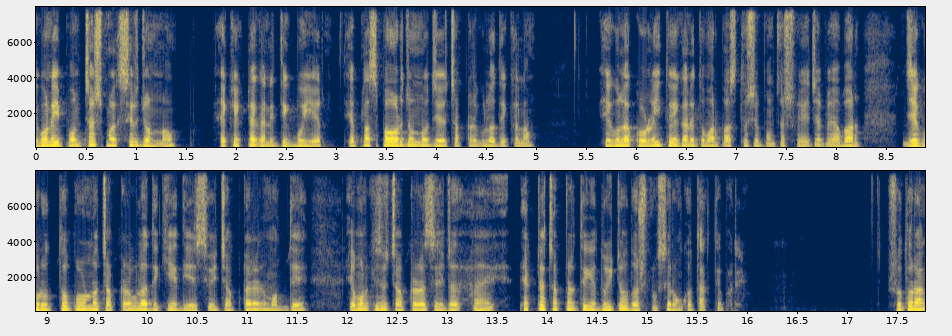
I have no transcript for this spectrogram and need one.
এখন এই পঞ্চাশ মার্কসের জন্য এক একটা গাণিতিক বইয়ের এ প্লাস পাওয়ার জন্য যে চ্যাপ্টারগুলো দেখালাম, এগুলো করলেই তো এখানে তোমার পাঁচ দশে পঞ্চাশ হয়ে যাবে। আবার যে গুরুত্বপূর্ণ চ্যাপ্টারগুলো দেখিয়ে দিয়েছি, ওই চ্যাপ্টারের মধ্যে এমন কিছু চ্যাপ্টার আছে যেটা একটা চ্যাপ্টার থেকে দুইটাও দশ মার্কসের অঙ্ক থাকতে পারে। সুতরাং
